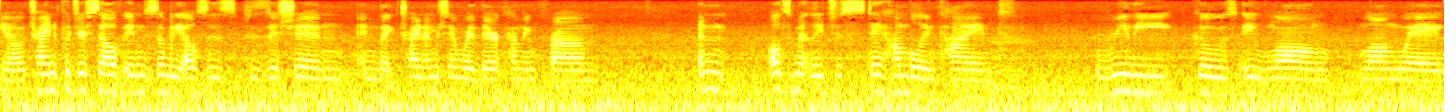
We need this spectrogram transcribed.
you know, trying to put yourself into somebody else's position and like trying to understand where they're coming from. And ultimately just stay humble and kind really goes a long, long way.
